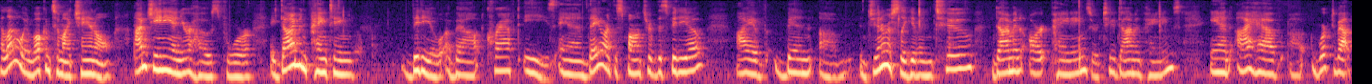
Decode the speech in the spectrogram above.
Hello and welcome to my channel. I'm Jeanne and your host for a diamond painting video about Craft-Ease and they are the sponsor of this video. I have been um, generously given two diamond art paintings or two diamond paintings and I have uh, worked about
